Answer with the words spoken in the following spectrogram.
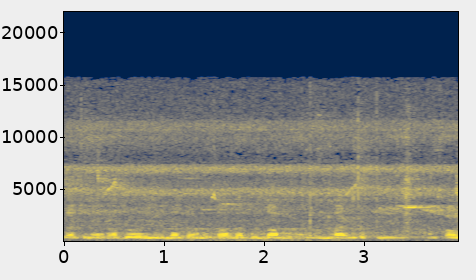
là cho nên ra đôi nó cho nó son là buôn đom làm cái gì, không còn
